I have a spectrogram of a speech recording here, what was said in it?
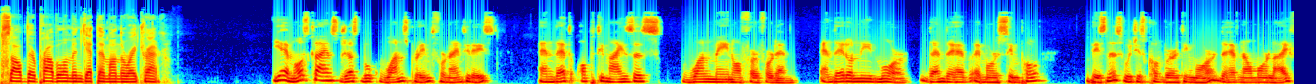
solve their problem and get them on the right track? Yeah, most clients just book one sprint for 90 days and that optimizes one main offer for them and they don't need more. Then they have a more simple business, which is converting more. They have now more life.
